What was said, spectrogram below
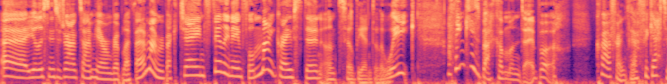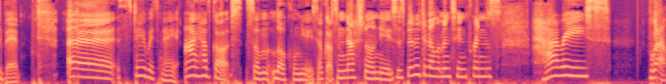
Uh, you're listening to Drive Time here on Ribble FM. I'm Rebecca Jane, filling in for Mike Graveston until the end of the week. I think he's back on Monday, but quite frankly, I forget a bit. Uh, stay with me. I have got some local news. I've got some national news. There's been a development in Prince Harry's, well,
